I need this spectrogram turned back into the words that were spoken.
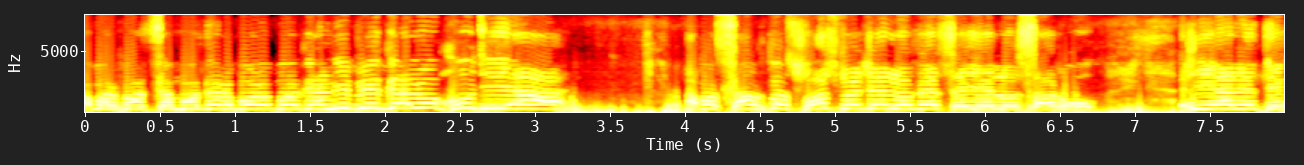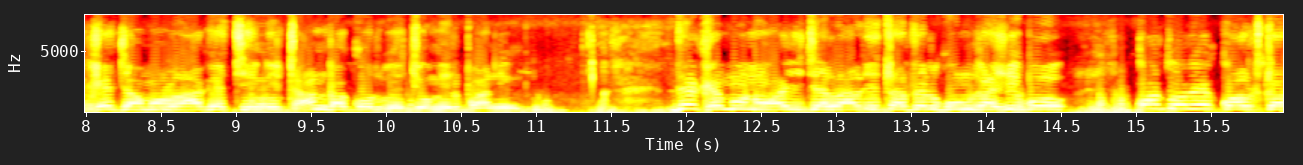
আবার বাচ্চা মদের বড় বৈজ্ঞানিক বিজ্ঞানও খুঁজিয়া আবার সালফাস ফসফেট এলো দেশে এলো সারু রিয়ারে দেখে যেমন লাগে চিনি, ঠান্ডা করবে জমির পানি। দেখে মনে হয় যে লালি তাদের গুণ গাহিব। কত রে কলকা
